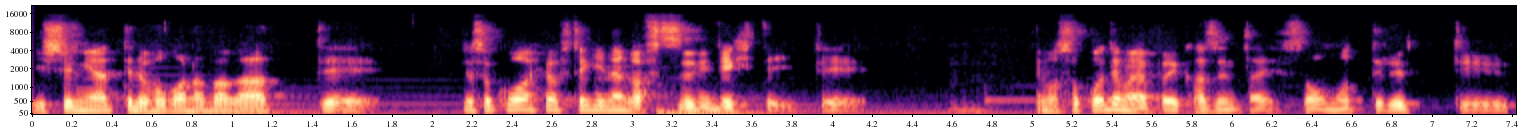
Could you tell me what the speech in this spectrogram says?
一緒にやってる他の場があって、で、そこは比較的なんか普通にできていて、うんでもそこでもやっぱり数に対してそう思ってるっていう、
